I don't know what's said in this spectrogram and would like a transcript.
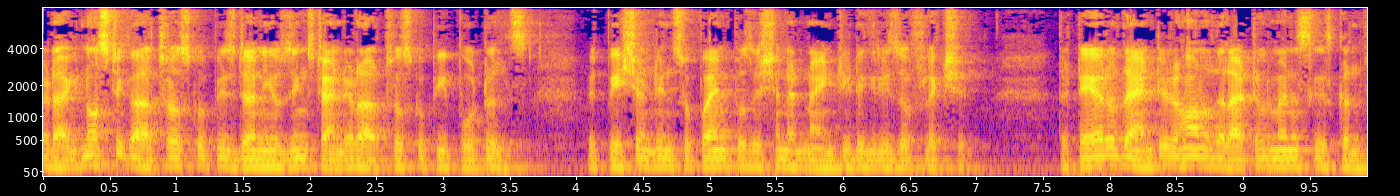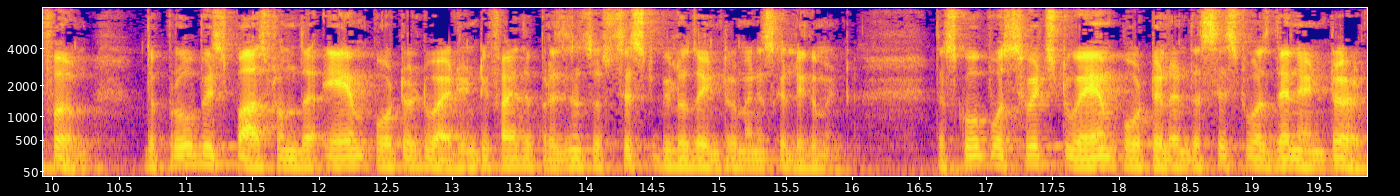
A diagnostic arthroscopy is done using standard arthroscopy portals with patient in supine position at 90 degrees of flexion. The tear of the anterior horn of the lateral meniscus is confirmed. The probe is passed from the AM portal to identify the presence of cyst below the intermeniscal ligament. The scope was switched to AM portal and the cyst was then entered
